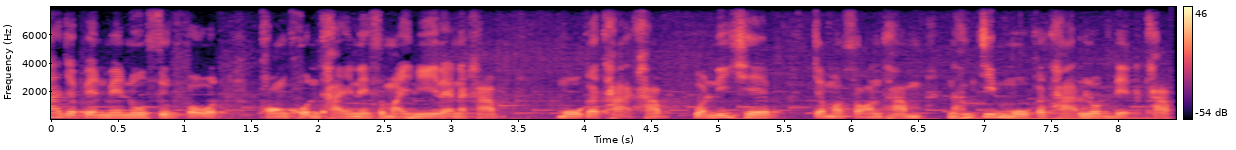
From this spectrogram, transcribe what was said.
น่าจะเป็นเมนูสุดโปรดของคนไทยในสมัยนี้แล้วนะครับ หมูกระทะครับ วันนี้เชฟจะมาสอนทำน้ำจิ้มหมูกระทะรสเด็ดครับ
